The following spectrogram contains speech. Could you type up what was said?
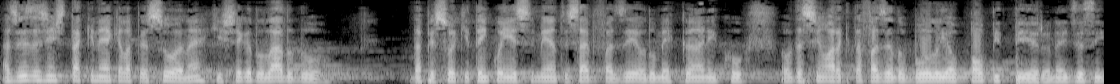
Às vezes a gente está que nem aquela pessoa, né, que chega do lado do, da pessoa que tem conhecimento e sabe fazer, ou do mecânico, ou da senhora que está fazendo o bolo e é o palpiteiro, né? E diz assim,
